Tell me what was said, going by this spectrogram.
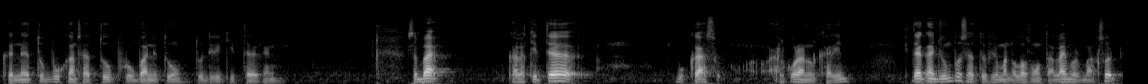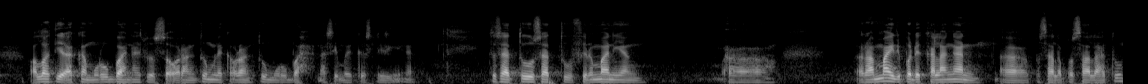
kena tumbuhkan satu perubahan itu untuk diri kita kan. Sebab kalau kita buka Al-Quranul Karim, kita akan jumpa satu firman Allah SWT yang bermaksud Allah tidak akan merubah nasib seseorang itu, melainkan orang itu merubah nasib mereka sendiri. Kan? Itu satu satu firman yang uh, ramai daripada kalangan uh, pesalah-pesalah tu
